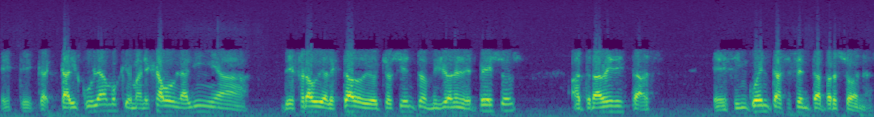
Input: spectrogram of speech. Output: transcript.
este, calculamos que manejaba una línea de fraude al Estado de 800 millones de pesos a través de estas 50, 60 personas.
